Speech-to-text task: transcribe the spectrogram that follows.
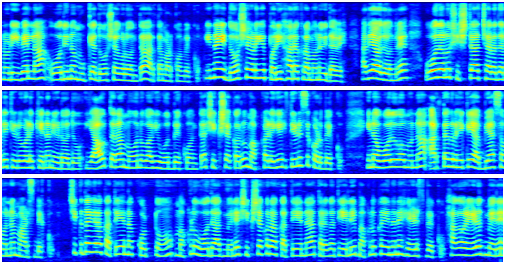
ನೋಡಿ, ಇವೆಲ್ಲ ಓದಿನ ಮುಖ್ಯ ದೋಷಗಳು ಅಂತ ಅರ್ಥ ಮಾಡ್ಕೊಬೇಕು. ಇನ್ನು ಈ ದೋಷಗಳಿಗೆ ಪರಿಹಾರ ಕ್ರಮನೂ ಇದ್ದಾವೆ ಅದ್ಯಾವುದು ಅಂದರೆ ಓದಲು ಶಿಷ್ಟಾಚಾರದಲ್ಲಿ ತಿಳುವಳಿಕೆಯನ್ನು ನೀಡೋದು, ಯಾವ ಥರ ಮೌನವಾಗಿ ಓದಬೇಕು ಅಂತ ಶಿಕ್ಷಕರು ಮಕ್ಕಳಿಗೆ ತಿಳಿಸಿಕೊಡಬೇಕು. ಇನ್ನು ಓದುವ ಮುನ್ನ ಅರ್ಥಗ್ರಹಿಕೆಯ ಅಭ್ಯಾಸವನ್ನು ಮಾಡಿಸ್ಬೇಕು. ಚಿಕ್ಕದಾಗಿರೋ ಕಥೆಯನ್ನು ಕೊಟ್ಟು ಮಕ್ಕಳು ಓದಾದ್ಮೇಲೆ ಶಿಕ್ಷಕರು ಆ ಕಥೆಯನ್ನು ತರಗತಿಯಲ್ಲಿ ಮಕ್ಕಳ ಕೈಯಿಂದನೇ ಹೇಳಿಸ್ಬೇಕು. ಹಾಗೆ ಅವ್ರು ಹೇಳಿದ್ಮೇಲೆ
